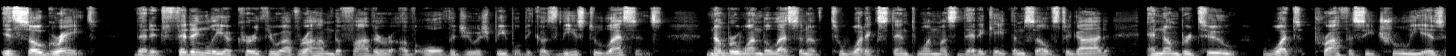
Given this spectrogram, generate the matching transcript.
is so great that it fittingly occurred through Avraham, the father of all the Jewish people, because these two lessons number one, the lesson of to what extent one must dedicate themselves to God, and number two, what prophecy truly is,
